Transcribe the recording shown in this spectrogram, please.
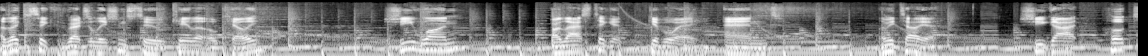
I'd like to say congratulations to Kayla O'Kelly. She won our last ticket giveaway, and let me tell you, she got hooked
